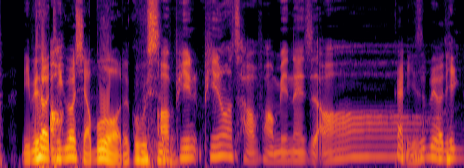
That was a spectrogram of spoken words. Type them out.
你没有听过小木偶的故事哦，吗？皮皮诺曹旁边那只哦，看你是没有听，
